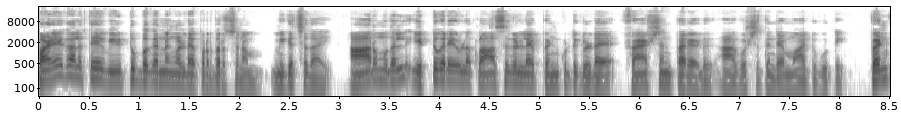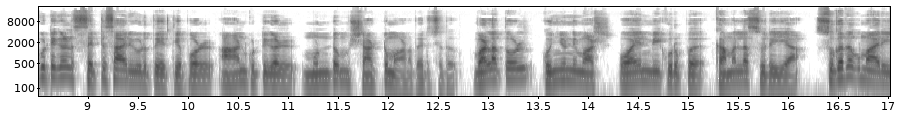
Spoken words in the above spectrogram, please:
പഴയകാലത്തെ വീട്ടുപകരണങ്ങളുടെ പ്രദർശനം മികച്ചതായി. ആറു മുതൽ എട്ട് വരെയുള്ള ക്ലാസ്സുകളിലെ പെൺകുട്ടികളുടെ ഫാഷൻ പരേഡ് ആഘോഷത്തിന്റെ മാറ്റുകൂട്ടി. പെൺകുട്ടികൾ സെറ്റ് സാരി ഉടുത്ത് എത്തിയപ്പോൾ ആൺകുട്ടികൾ മുണ്ടും ഷർട്ടുമാണ് ധരിച്ചത്. Vallathol Kunjunnimash O N V Kurup Kamala Suraiyya Sugathakumari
